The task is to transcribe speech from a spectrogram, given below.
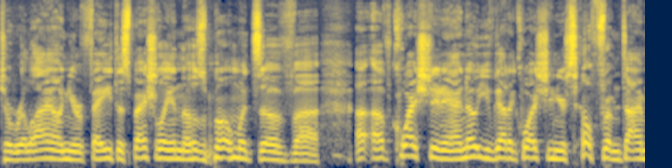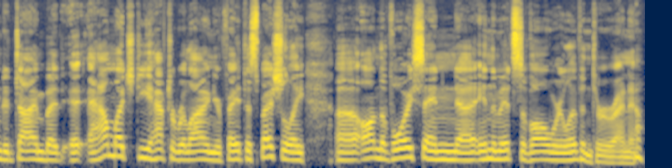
to rely on your faith, especially in those moments of uh, of questioning? I know you've got to question yourself from time to time, but uh, how much do you have to rely on your faith, especially uh, on the voice and uh, in the midst of all we're living through right now?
